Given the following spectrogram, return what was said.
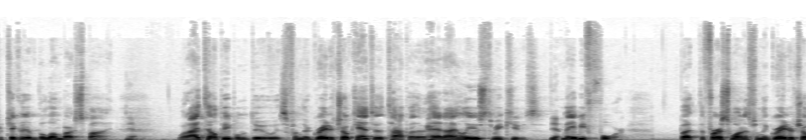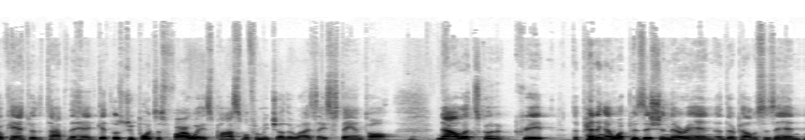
particularly of the lumbar spine. Yeah. What I tell people to do is from their greater trochanter to the top of their head, I only use three cues, Yeah. maybe four. But the first one is from the greater trochanter to the top of the head. Get those two points as far away as possible from each other when I say stand tall. Now that's going to create, depending on what position they're in, uh, their pelvis is in,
